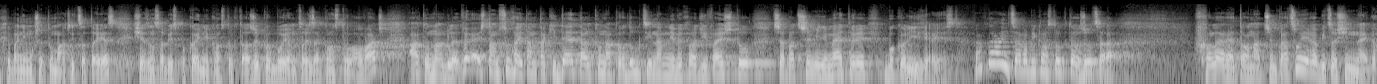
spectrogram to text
chyba nie muszę tłumaczyć, co to jest. Siedzą sobie spokojnie konstruktorzy, próbują coś zakonstruować, a tu nagle weź tam, słuchaj, tam taki detal, tu na produkcji nam nie wychodzi, weź tu, trzeba 3 mm, bo kolizja jest. Prawda? I co robi konstruktor? Rzuca w cholerę to, nad czym pracuje, robi coś innego.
